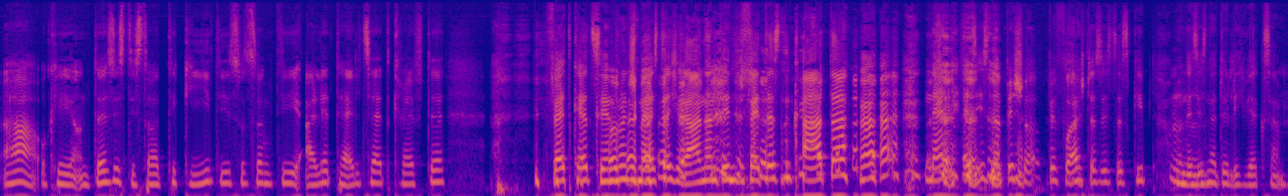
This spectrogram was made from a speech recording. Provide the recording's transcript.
Ah, okay. Und das ist die Strategie, die sozusagen die alle Teilzeitkräfte Fettcat Sandwich, schmeißt euch ran an den fettesten Kater. Nein, es ist nur beforscht, dass es das gibt und mhm. es ist natürlich wirksam.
